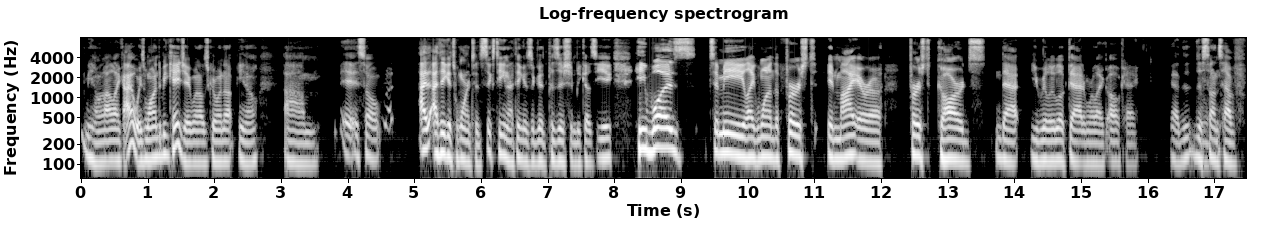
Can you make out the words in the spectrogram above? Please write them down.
you know like i always wanted to be kj when i was growing up you know? Um eh, so I, I think it's warranted. 16, I think, is a good position because he he was to me like one of the first in my era, first guards that you really looked at and were like, oh, okay, yeah, the, the Yeah. Suns have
